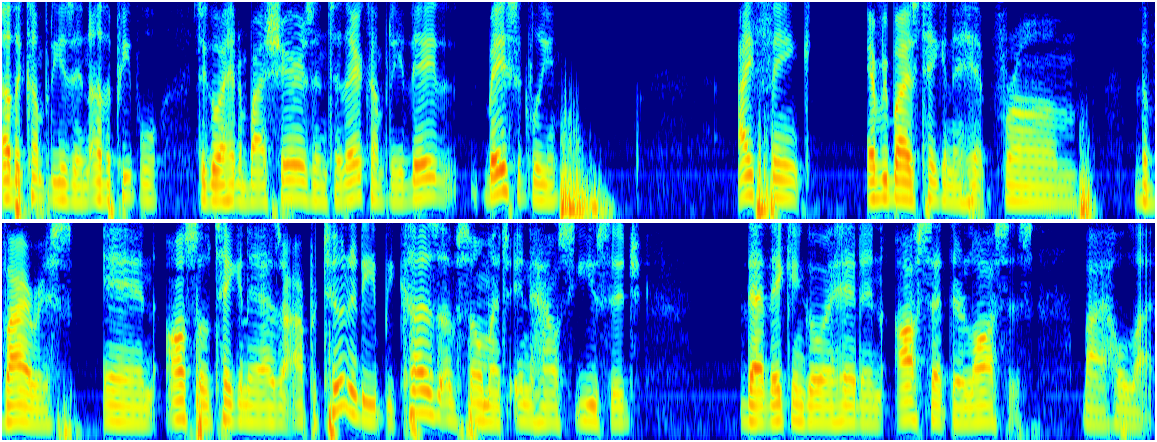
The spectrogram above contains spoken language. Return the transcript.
other companies and other people to go ahead and buy shares into their company, they basically, I think everybody's taking a hit from the virus and also taking it as an opportunity because of so much in house usage that they can go ahead and offset their losses by a whole lot.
